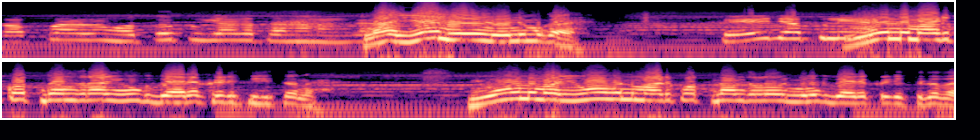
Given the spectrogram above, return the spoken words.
ಕಪ್ಪ ಹೊತ್ತು ತುಗ್ಯಾಗತ್ತಾನ ನಂಗ ನಾ ಏನ್ ಹೇಳಿ ನಿಮ್ಗ? ಹೇಳಿದಪ್ಪ ನೀ. ಇವನ್ ಮಾಡಿಕೊತ್ನಂದ್ರ ಇವಂಗ್ ಬೇರೆ ಕಡೆ ತೆಗಿತಾನ ಇವನ್ ಮಾಡಿ ಇವನ್ ಮಾಡಿಕೊತ್ನಂದ್ರ ನಿನಗ್ ಬೇರೆ ಕಡೆ ತೆಗದ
